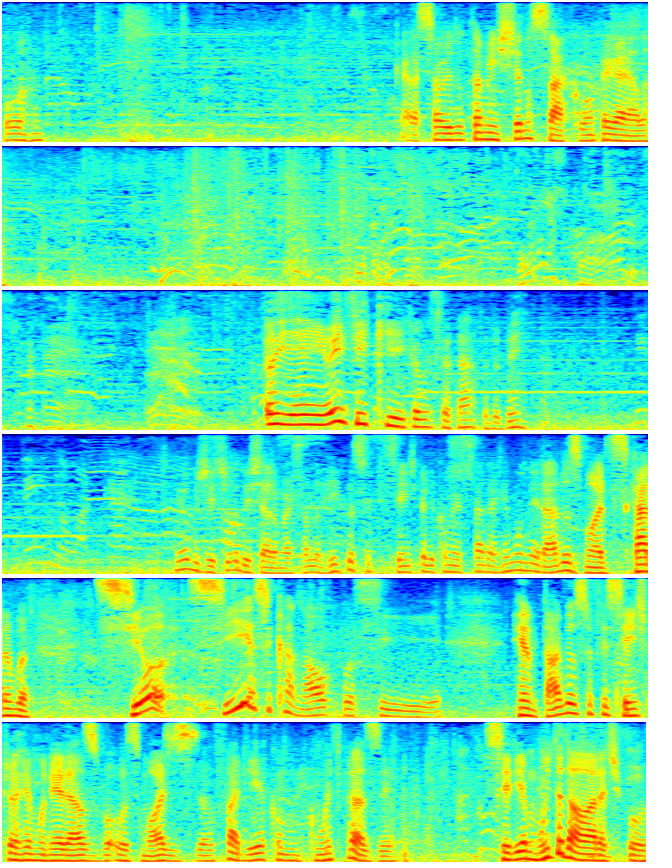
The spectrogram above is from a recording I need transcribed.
Porra. Cara, essa Widow tá me enchendo o saco. Vamos pegar ela. Oi, oi, Vicky, como você tá? Tudo bem? Meu objetivo é deixar o Marcelo rico o suficiente para ele começar a remunerar os mods. Caramba, se, eu, se esse canal fosse rentável o suficiente para remunerar os, os, mods, eu faria com, com muito prazer. Seria muito da hora, tipo,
